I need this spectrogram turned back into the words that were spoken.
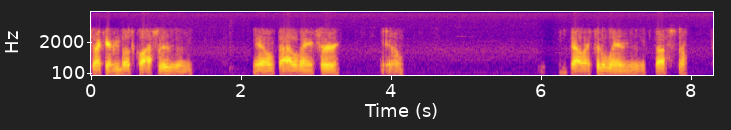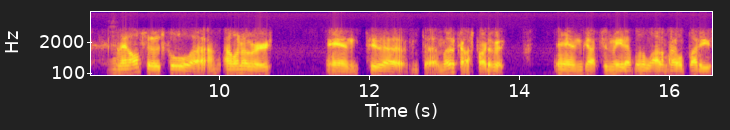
second in both classes and you know battling for you know battling for the wins and stuff. So and then also it was cool. Uh, I went over and to the the motocross part of it and got to meet up with a lot of my old buddies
